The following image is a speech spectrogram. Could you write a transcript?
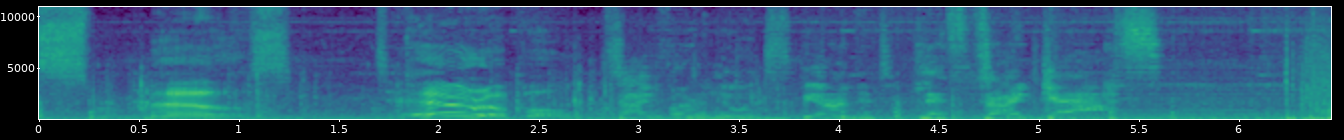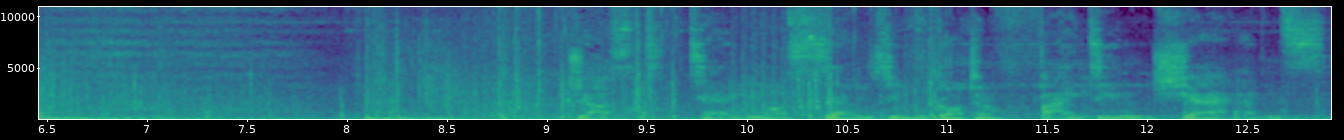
Smells terrible! Time for a new experiment. Let's try gas. Just tell yourselves you've got a fighting chance.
